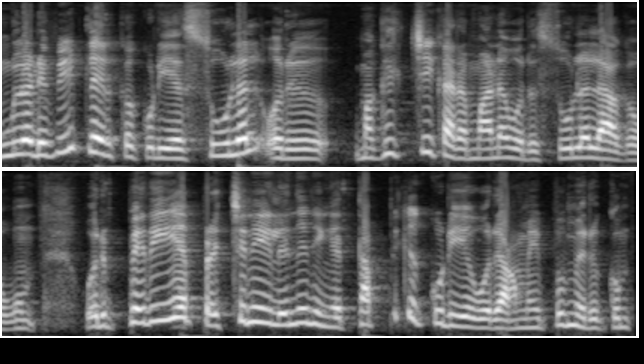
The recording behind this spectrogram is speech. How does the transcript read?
உங்களுடைய வீட்டில் இருக்கக்கூடிய சூழல் ஒரு மகிழ்ச்சிகரமான ஒரு சூழலாகவும் ஒரு பெரிய பிரச்சனையிலேருந்து நீங்கள் தப்பிக்கக்கூடிய ஒரு அமைப்பும் இருக்கும்.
